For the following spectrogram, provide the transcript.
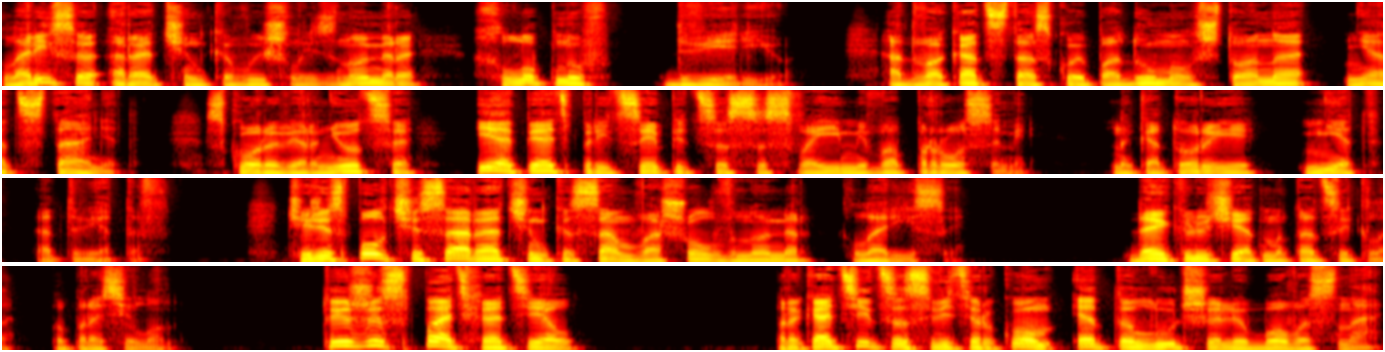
Лариса Радченко вышла из номера, хлопнув дверью. Адвокат с тоской подумал, что она не отстанет, скоро вернется и опять прицепится со своими вопросами, на которые нет ответов. Через полчаса Радченко сам вошел в номер Ларисы. «Дай ключи от мотоцикла», — попросил он. «Ты же спать хотел». «Прокатиться с ветерком — это лучше любого сна.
